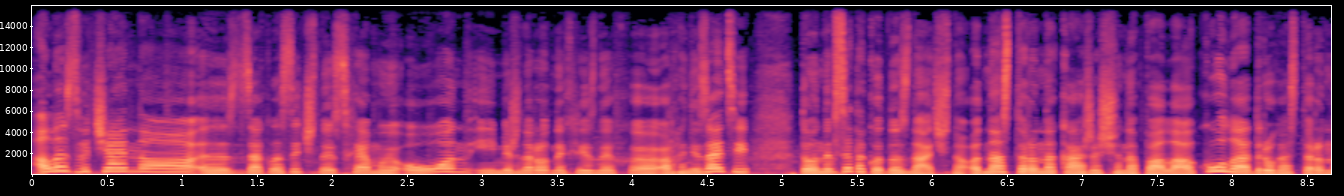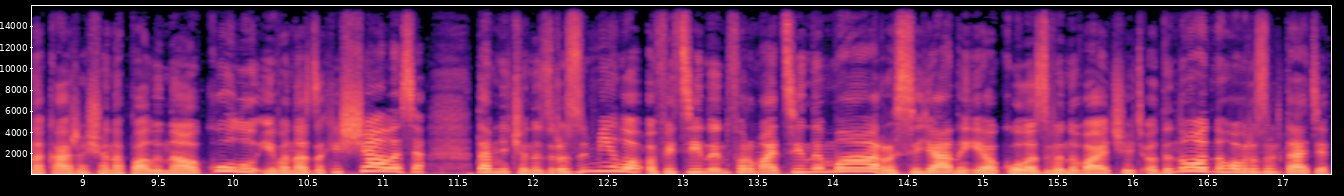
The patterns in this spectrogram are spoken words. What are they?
Але звичайно, е, за класичною схемою ООН і міжнародних різних е, організацій, то не все так однозначно. Одна сторона каже, що напала акула, друга сторона каже, що напали на акулу, і вона захищалася. Там нічого не зрозуміло. Офіційної інформації нема. Росіяни і акула звинувачують один одного в результаті.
